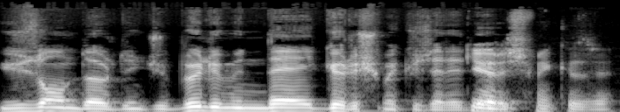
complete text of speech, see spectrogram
114. bölümünde görüşmek üzere. Görüşmek üzere.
